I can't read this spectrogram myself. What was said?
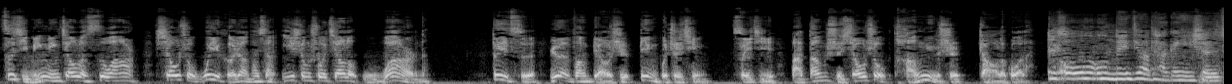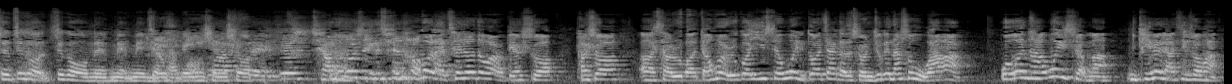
自己明明交了四万二，销售为何让她向医生说交了五万二呢？对此，院方表示并不知情。随即把当事销售唐女士找了过来。我我我没叫她跟医生，这这个这个我没没没叫她跟医生说。对，就是全部都是一个圈套。过来悄悄在我耳边说，他说，呃，小茹，等会儿如果医生问你多少价格的时候，你就跟他说五万二。我问他为什么？你凭着良心说话。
